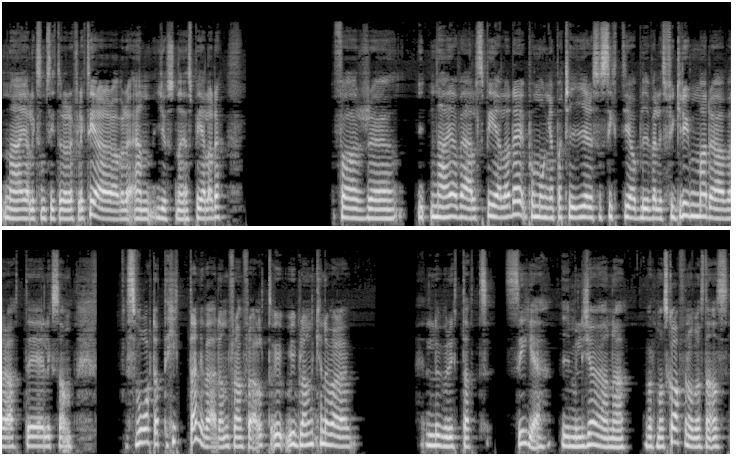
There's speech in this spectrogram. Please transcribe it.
när jag liksom sitter och reflekterar över det än just när jag spelade. För eh, när jag väl spelade på många partier så sitter jag och blir väldigt förgrymmad över att det är liksom svårt att hitta i världen framförallt. Ibland kan det vara lurigt att se i miljöerna vart man ska för någonstans.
